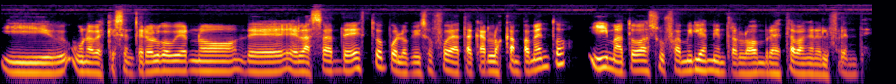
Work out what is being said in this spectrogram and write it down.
y una vez que se enteró el gobierno de El Assad de esto, pues lo que hizo fue atacar los campamentos y mató a sus familias mientras los hombres estaban en el frente.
